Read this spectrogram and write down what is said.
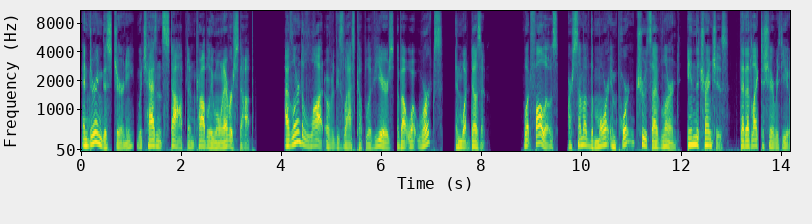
And during this journey, which hasn't stopped and probably won't ever stop, I've learned a lot over these last couple of years about what works and what doesn't. What follows are some of the more important truths I've learned in the trenches that I'd like to share with you.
